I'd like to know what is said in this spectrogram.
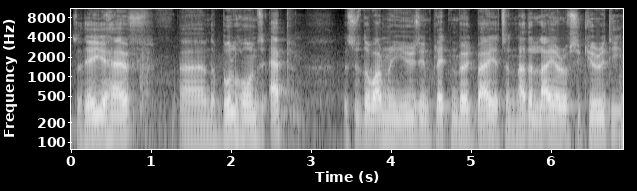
So there you have um, the Bullhorns app. This is the one we use in Plettenberg Bay. It's another layer of security.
